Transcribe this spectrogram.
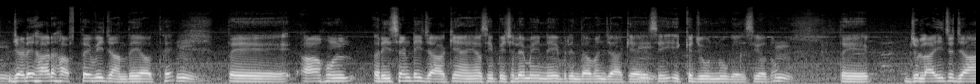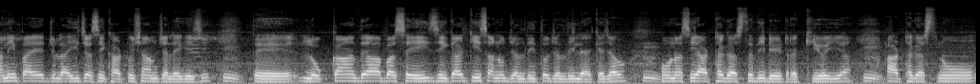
ਜਿਹੜੇ ਹਰ ਹਫ਼ਤੇ ਵੀ ਜਾਂਦੇ ਆ ਉੱਥੇ। ਤੇ ਆ ਹੁਣ ਰੀਸੈਂਟ ਹੀ ਜਾ ਕੇ ਆਏ ਹਾਂ ਅਸੀਂ ਪਿਛਲੇ ਮਹੀਨੇ ਹੀ ਵਰਿੰਦਾਵਨ ਜਾ ਕੇ ਆਏ ਸੀ 1 ਜੂਨ ਨੂੰ ਗਏ ਸੀ ਉਦੋਂ। ਤੇ ਜੁਲਾਈ ਚ ਜਾ ਨਹੀਂ ਪਾਏ ਜੁਲਾਈ ਚ ਅਸੀਂ ਖਾਟੂ ਸ਼ਾਮ ਚਲੇ ਗਏ ਸੀ। ਤੇ ਲੋਕਾਂ ਦਾ ਬਸ ਇਹੀ ਸੀਗਾ ਕਿ ਸਾਨੂੰ ਜਲਦੀ ਤੋਂ ਜਲਦੀ ਲੈ ਕੇ ਜਾਓ। ਹੁਣ ਅਸੀਂ 8 ਅਗਸਤ ਦੀ ਡੇਟ ਰੱਖੀ ਹੋਈ ਆ। 8 ਅਗਸਤ ਨੂੰ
